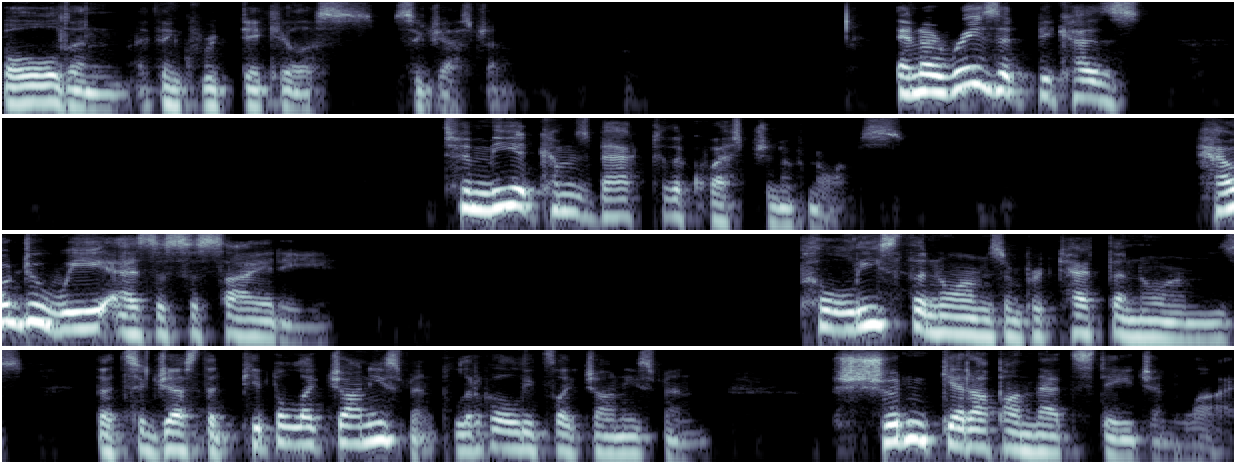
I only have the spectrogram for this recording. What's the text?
bold and I think ridiculous suggestion. And I raise it because to me, it comes back to the question of norms. How do we as a society police the norms and protect the norms that suggest that people like John Eastman, political elites like John Eastman, shouldn't get up on that stage and lie?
